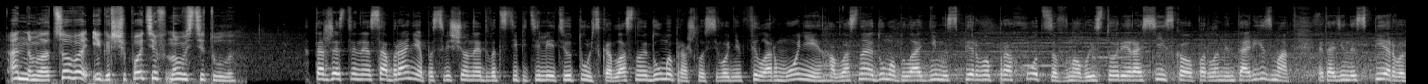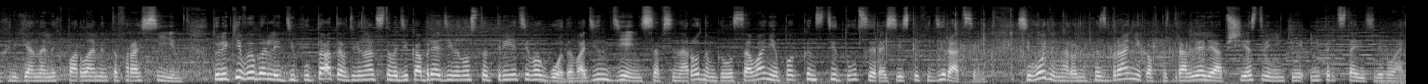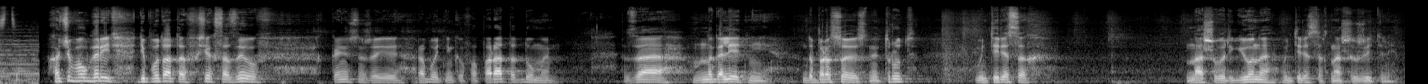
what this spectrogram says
Анна Молодцова, Игорь Щепотьев, Новости Тулы. Торжественное собрание, посвященное 25-летию Тульской областной думы, прошло сегодня в филармонии. Областная дума была одним из первопроходцев в новой истории российского парламентаризма. Это один из первых региональных парламентов России. Тулики выбрали депутатов 12 декабря 1993 года в один день со всенародным голосованием по Конституции Российской Федерации. Сегодня народных избранников поздравляли общественники и представители власти. Хочу поблагодарить депутатов всех созывов, конечно же, и работников аппарата Думы за многолетний добросовестный труд в интересах нашего региона, в интересах наших жителей.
